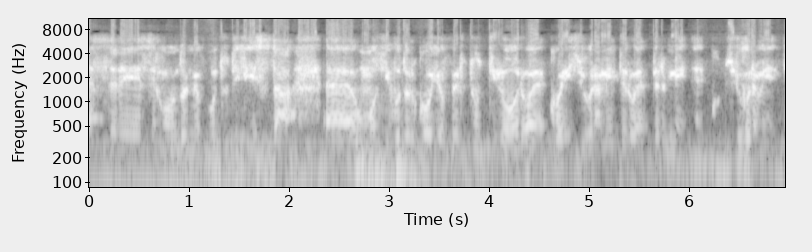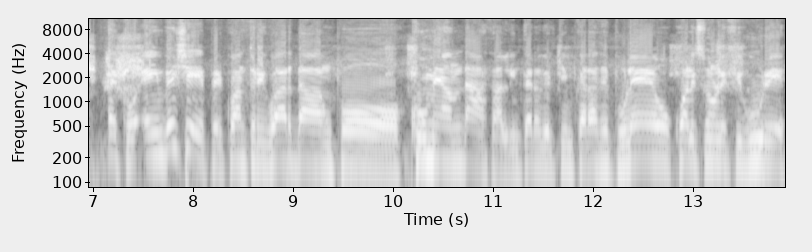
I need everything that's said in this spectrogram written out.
essere, secondo il mio punto di vista, eh, un motivo d'orgoglio per tutti loro, ecco, e sicuramente lo è per me, ecco, sicuramente. Ecco, e invece per quanto riguarda un po' come è andata all'interno del team Karate Puleo, quali sono le figure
